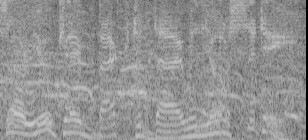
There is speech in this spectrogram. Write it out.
So you came back to die with your city.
